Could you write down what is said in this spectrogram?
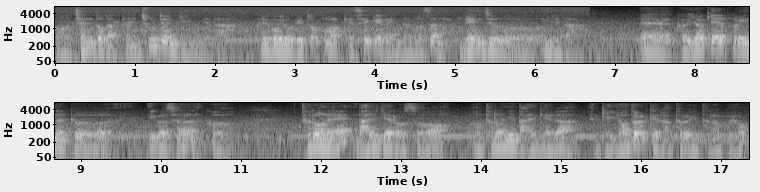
어, 젠도 같은 충전기입니다. 그리고 여기 조그맣게 세 개가 있는 것은 렌즈입니다. 예, 그 여기에 보이는 그 이것은 그 드론의 날개로서 어, 드론이 날개가 이렇게 8개가 들어있더라고요.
